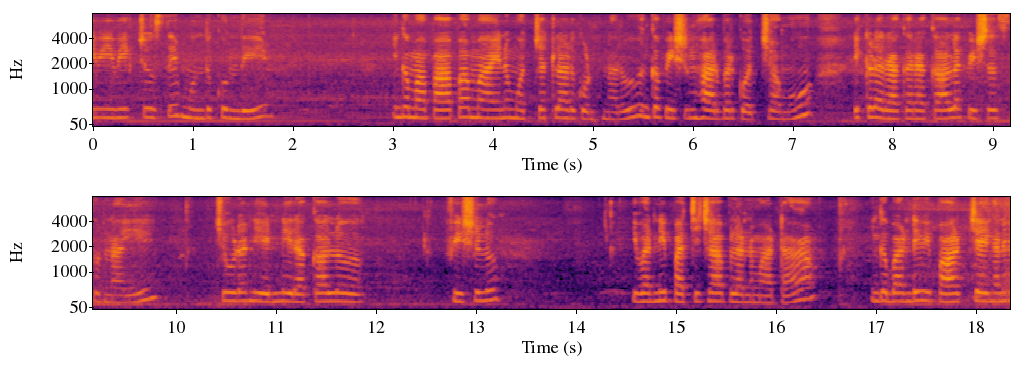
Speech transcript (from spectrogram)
ఇవి ఈ వీక్ చూస్తే ముందుకుంది. ఇంకా మా పాప మా ఆయన ముచ్చట్లాడుకుంటున్నారు. ఇంకా ఫిషింగ్ హార్బర్కి వచ్చాము. ఇక్కడ రకరకాల ఫిషెస్ ఉన్నాయి. చూడండి ఎన్ని రకాల ఫిష్లు. ఇవన్నీ పచ్చి చేపలు అన్నమాట. ఇంకా బండి పార్క్ చేయగానే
